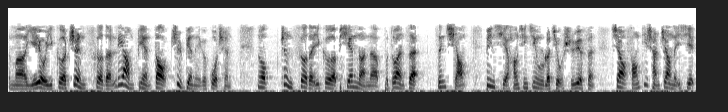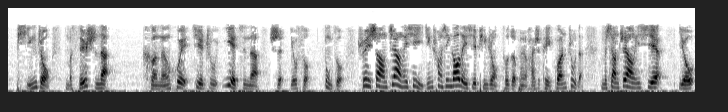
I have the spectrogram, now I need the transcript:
那么也有一个政策的量变到质变的一个过程。那么政策的一个偏暖呢，不断在增强，并且行情进入了九十月份，像房地产这样的一些品种，那么随时呢可能会借助业绩呢是有所动作。所以像这样的一些已经创新高的一些品种，投资者朋友还是可以关注的。那么像这样一些有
